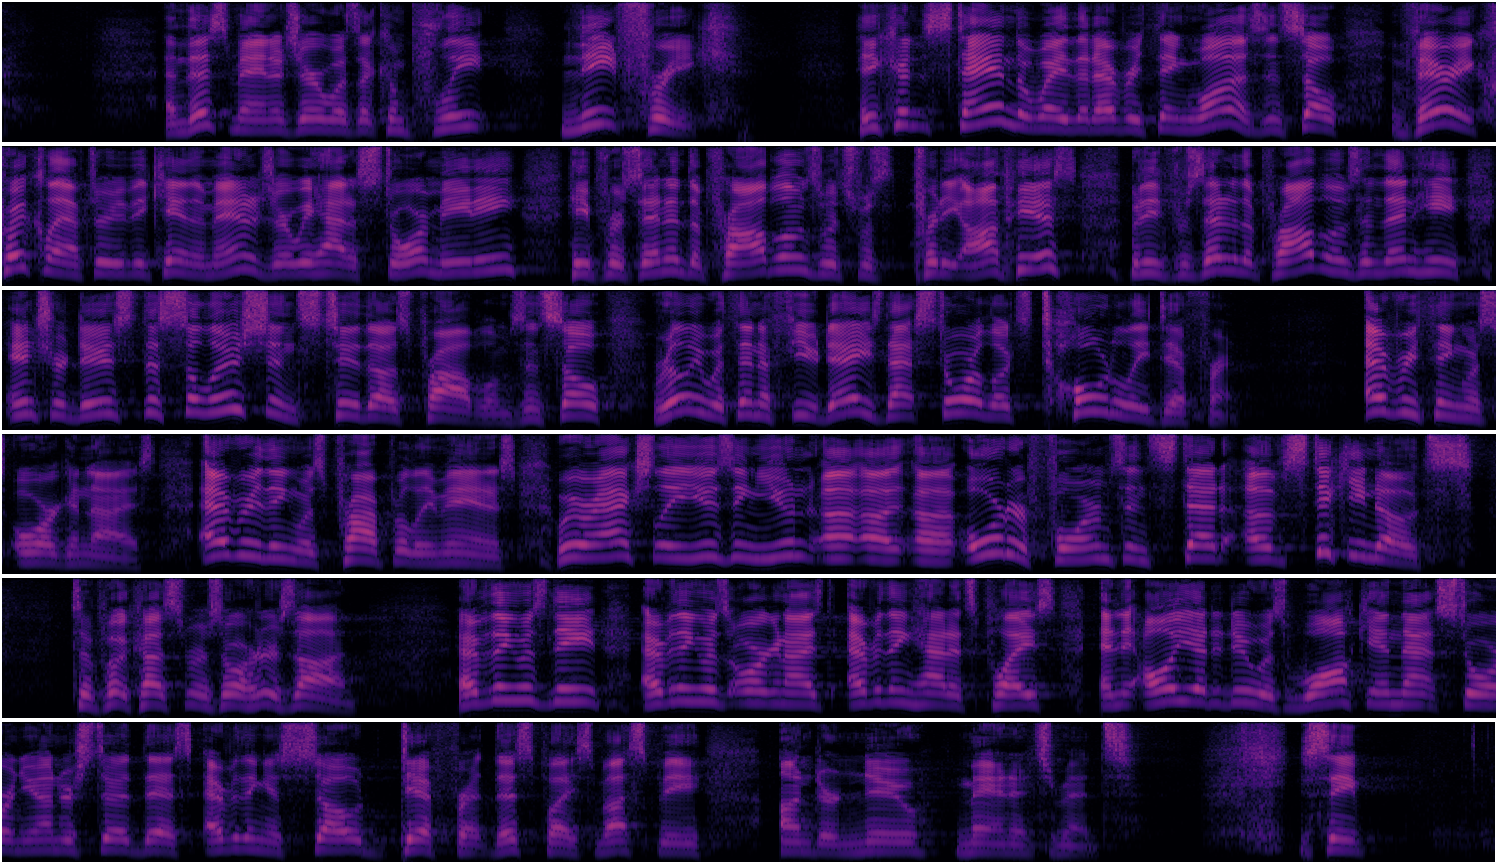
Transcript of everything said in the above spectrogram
And this manager was a complete neat freak. He couldn't stand the way that everything was. And so, very quickly after he became the manager, we had a store meeting. He presented the problems, which was pretty obvious, but he presented the problems and then he introduced the solutions to those problems. And so, really, within a few days, that store looked totally different. Everything was organized. Everything was properly managed. We were actually using un- uh, uh, uh, order forms instead of sticky notes to put customers' orders on. Everything was neat, everything was organized, everything had its place, and all you had to do was walk in that store and you understood this. Everything is so different. This place must be under new management. You see,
